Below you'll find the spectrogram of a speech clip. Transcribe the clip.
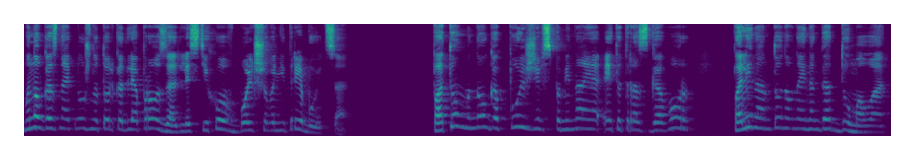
Много знать нужно только для прозы, а для стихов большего не требуется». Потом, много позже, вспоминая этот разговор, Полина Антоновна иногда думала,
